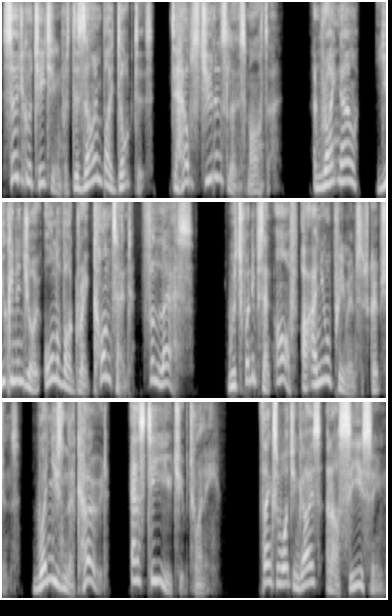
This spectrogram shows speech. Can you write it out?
Surgical Teaching was designed by doctors to help students learn smarter. And right now, you can enjoy all of our great content for less, with 20% off our annual premium subscriptions when using the code STYouTube20. Thanks for watching, guys, and I'll see you soon.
